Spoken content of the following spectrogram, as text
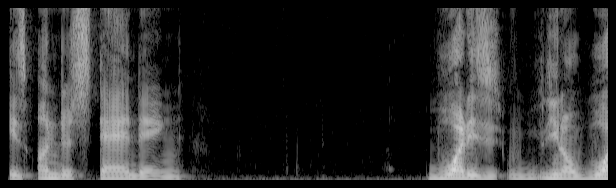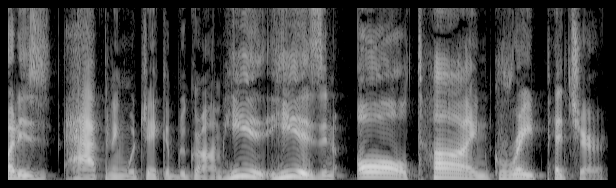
is understanding what is you know what is happening with Jacob DeGrom. He he is an all-time great pitcher.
